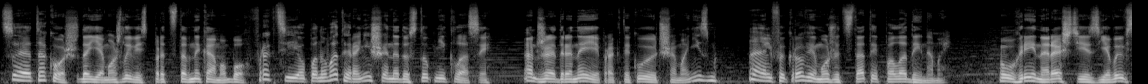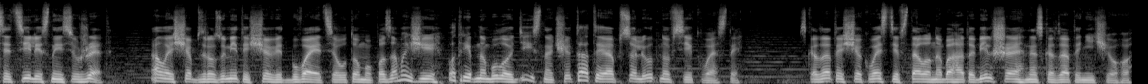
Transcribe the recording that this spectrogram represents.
Це також дає можливість представникам обох фракцій опанувати раніше недоступні класи, адже дренеї практикують шаманізм, а ельфи крові можуть стати паладинами. У грі нарешті з'явився цілісний сюжет, але щоб зрозуміти, що відбувається у тому позамежжі, потрібно було дійсно читати абсолютно всі квести. Сказати, що квестів стало набагато більше, не сказати нічого.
